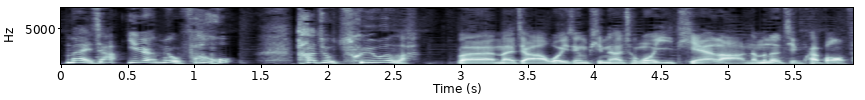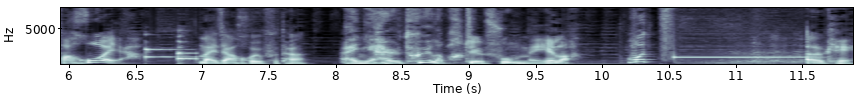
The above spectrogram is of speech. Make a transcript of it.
卖家依然没有发货，他就催问了：“喂，卖家，我已经拼单成功一天了，能不能尽快帮我发货呀？”卖家回复他：“哎，你还是退了吧，这书没了。”我，OK，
